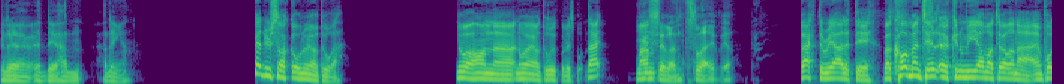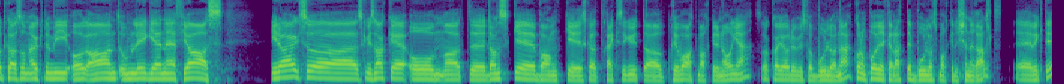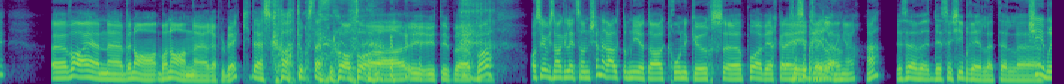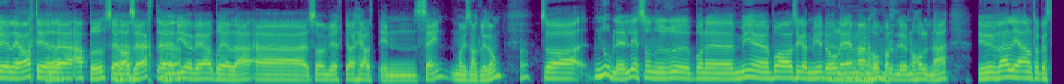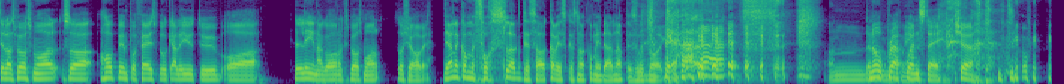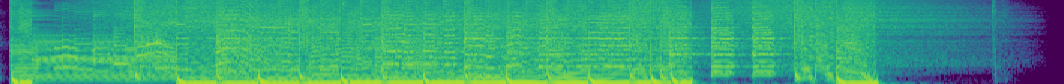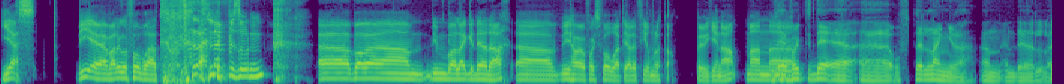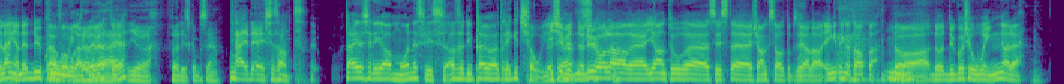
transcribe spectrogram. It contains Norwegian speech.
Er det, er det head, headingen? Hva er det du snakker om nå, Jan Tore? Nå er han eh, Nå er Jan Tore ute på visst Nei, men Live, ja. back to reality. Velkommen til Økonomiamatørene, en podkast om økonomi og annet omliggende fjas. I dag så skal vi snakke om at eh, Danske Bank skal trekke seg ut av privatmarkedet i Norge. Så hva gjør du hvis du har boliglån der? Hvordan påvirker dette boliglånsmarkedet generelt? Det er viktig. Eh, Hva er en eh, banan, bananrepublikk? Det skal Torstein få lov å u- utdype på. Og så skal vi snakke litt sånn generelt om nyheter, kronekurs, eh, påvirker det Disse brillene. Disse, disse skibrillene til uh... Skibriller, ja, til eh, Apple, som er Ja. lansert. Eh, Ja. Nye VR-briller eh, som virker helt insane, må vi snakke litt om. Så eh, nå blir det litt sånn både mye bra, sikkert mye dårlig, men håper det blir underholdende. Vi vil veldig gjerne at dere stiller spørsmål, så hopp inn på Facebook eller YouTube og klin av gårde noen spørsmål, så kjører vi. Gjerne kom med forslag til saker vi skal snakke om i denne episoden òg. No Prep. Wednesday. Kjør. Yes. Vi er veldig godt forberedt til denne episoden. Uh, bare, vi må bare legge det der. Uh, vi har jo faktisk forberedt i hele fire minutter før vi gikk inn her, men Det er eh, faktisk det er eh, ofte lengre enn en del det er lengre enn det du pleier det vet komikere gjør før de skal på scenen. Nei, det er ikke sant. Pleier ikke de å ha månedsvis Altså, de pleier å ha et rigget show. Ikke, Ikke når du holder uh, Jan Tore siste sjanse, holdt jeg på å si, eller ingenting å tape. Da, da, du går ikke og winger det.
